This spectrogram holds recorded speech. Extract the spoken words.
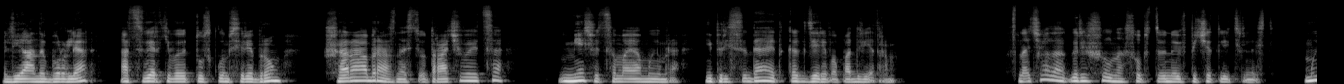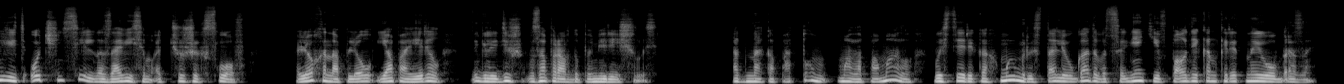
Лианы бурлят, отсверкивают тусклым серебром, шарообразность утрачивается, мечется моя мымра и приседает, как дерево под ветром. Сначала грешил на собственную впечатлительность. Мы ведь очень сильно зависим от чужих слов. Лёха наплел, я поверил, и, глядишь, взаправду померещилось. Однако потом, мало-помалу, в истериках Мымры стали угадываться некие вполне конкретные образы.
